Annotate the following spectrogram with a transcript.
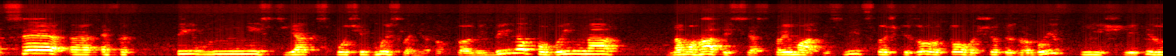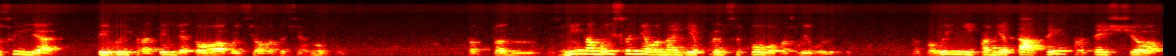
це е, ефективність як спосіб мислення. Тобто людина повинна намагатися сприймати світ з точки зору того, що ти зробив, і які зусилля ти витратив для того, аби цього досягнути. Тобто зміна мислення вона є принципово важливою. Ми повинні пам'ятати про те, що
